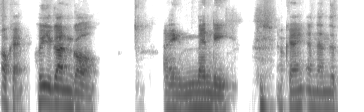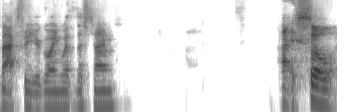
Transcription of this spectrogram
Okay, who you got in goal? I Mendy. okay, and then the back three you're going with this time. I, so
